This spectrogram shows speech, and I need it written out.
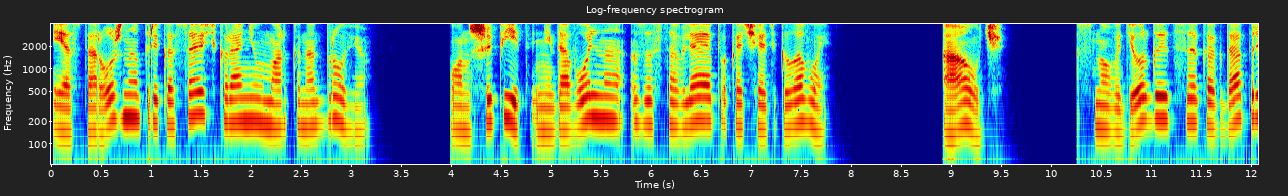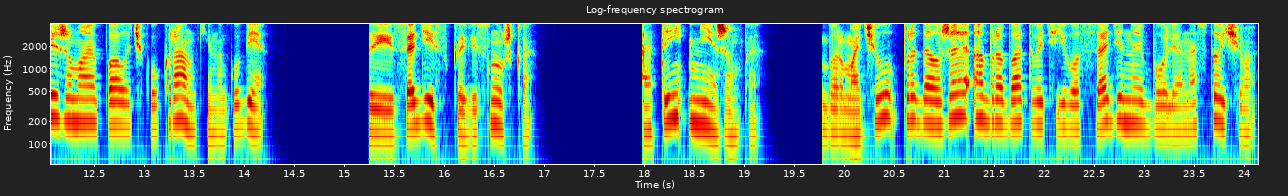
и осторожно прикасаюсь к ране у Марка над бровью. Он шипит, недовольно, заставляя покачать головой. «Ауч!» Снова дергается, когда прижимаю палочку к ранке на губе. Ты садистка, Веснушка. А ты неженка. Бормочу, продолжая обрабатывать его ссадины более настойчиво.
